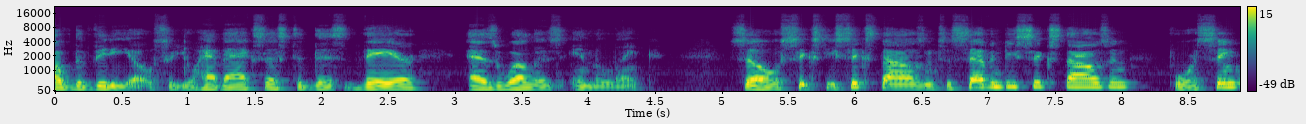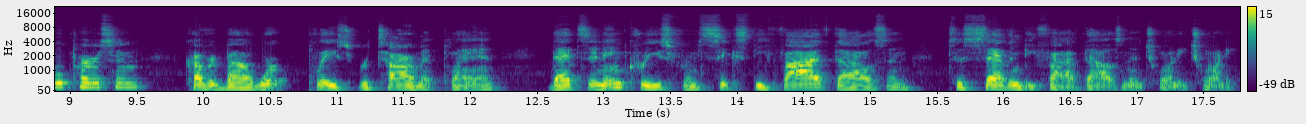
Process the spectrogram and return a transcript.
of the video. So you'll have access to this there as well as in the link. So 66,000 to 76,000 for a single person covered by a workplace retirement plan. That's an increase from 65,000 to 75,000 in 2020.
